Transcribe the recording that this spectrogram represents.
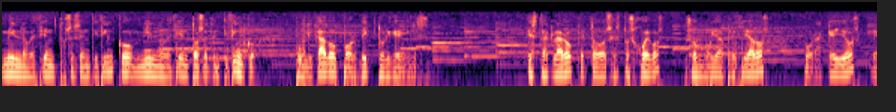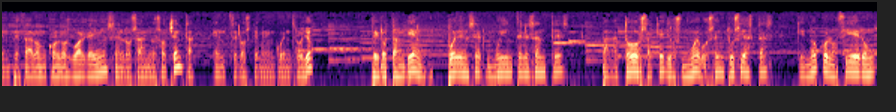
1965-1975, publicado por Victory Games. Está claro que todos estos juegos son muy apreciados por aquellos que empezaron con los Wargames en los años 80, entre los que me encuentro yo. Pero también pueden ser muy interesantes para todos aquellos nuevos entusiastas que no conocieron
